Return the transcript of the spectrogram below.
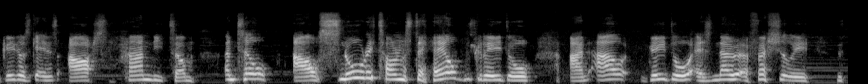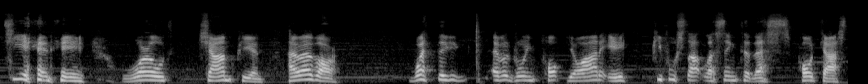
Grado's getting his arse handed to him until Al Snow returns to help Grado, and Al Grado is now officially the TNA World Champion. However, with the ever growing popularity, people start listening to this podcast,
